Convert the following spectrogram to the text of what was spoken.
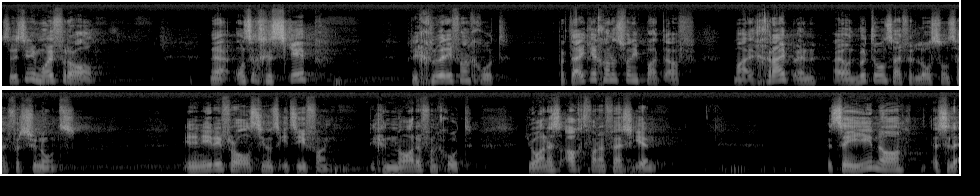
So dis 'n mooi verhaal. Nou, ons is geskep vir die glorie van God. Partykeer gaan ons van die pad af, maar hy gryp in, hy ontmoet ons, hy verlos ons, hy versoen ons. En in hierdie verhaal sien ons iets hiervan, die genade van God. Johannes 8 vanaf vers 1. Dit sê hierna is hulle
